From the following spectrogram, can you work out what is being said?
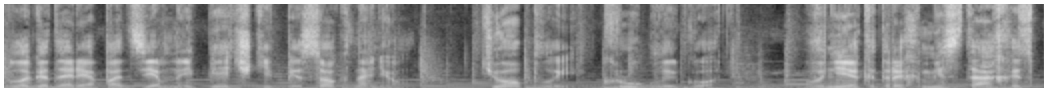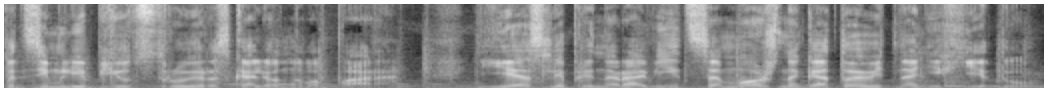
Благодаря подземной печке песок на нем теплый круглый год. В некоторых местах из-под земли бьют струи раскаленного пара. Если приноровиться, можно готовить на них еду.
